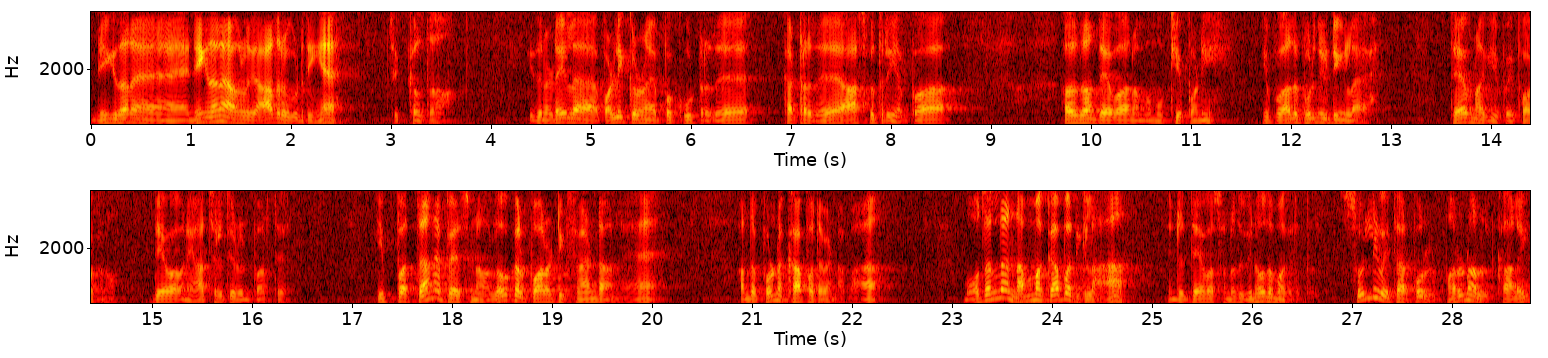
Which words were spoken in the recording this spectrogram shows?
நீங்கள் தானே நீங்கள் தானே அவங்களுக்கு ஆதரவு கொடுத்தீங்க? சிக்கல் தான். இதனிடையில் பள்ளிக்கூடம் எப்போ கூட்டுறது கட்டுறது ஆஸ்பத்திரி எப்போ? அதுதான் தேவா நம்ம முக்கிய பணி. இப்போ அதை புரிஞ்சுக்கிட்டீங்களே? தேவநாகியை போய் பார்க்கணும். தேவா அவனை ஆச்சரியத்துடன் பார்த்து இப்போ தானே பேசணும் லோக்கல் பாலிட்டிக்ஸ் வேண்டான்னு. அந்த பொண்ணை காப்பாற்ற வேண்டாமா? முதல்ல நம்ம காப்பாற்றிக்கலாம் என்று தேவா சொன்னது வினோதமாக இருந்தது. சொல்லி வைத்தாற்போல் மறுநாள் காலை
